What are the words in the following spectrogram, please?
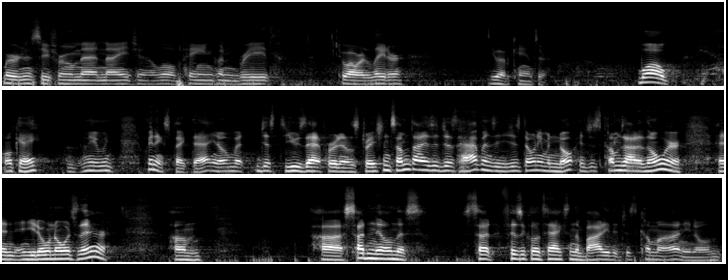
emergency room that night, you know, a little pain, couldn't breathe. Two hours later, you have cancer. Whoa, okay. I mean, we, we didn't expect that, you know, but just to use that for an illustration, sometimes it just happens and you just don't even know. It just comes out of nowhere and, and you don't know what's there. Um, uh, sudden illness physical attacks in the body that just come on. You know,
